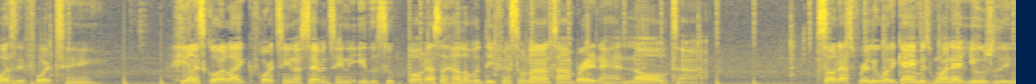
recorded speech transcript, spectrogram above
was it 14? He only scored like 14 or 17 in either Super Bowl. That's a hell of a defensive line. Tom Brady didn't had no time. So that's really what a game is won at usually.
